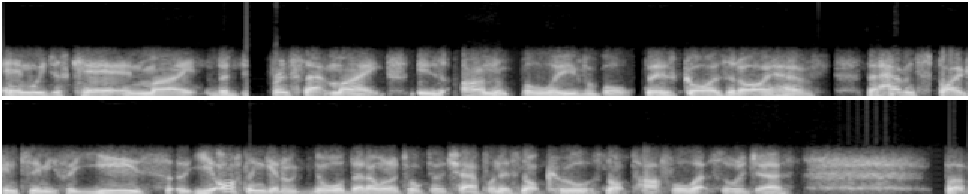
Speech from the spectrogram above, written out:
and we just care. And mate, the difference that makes is unbelievable. There's guys that I have that haven't spoken to me for years. You often get ignored. They don't want to talk to the chaplain. It's not cool. It's not tough. All that sort of jazz. But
